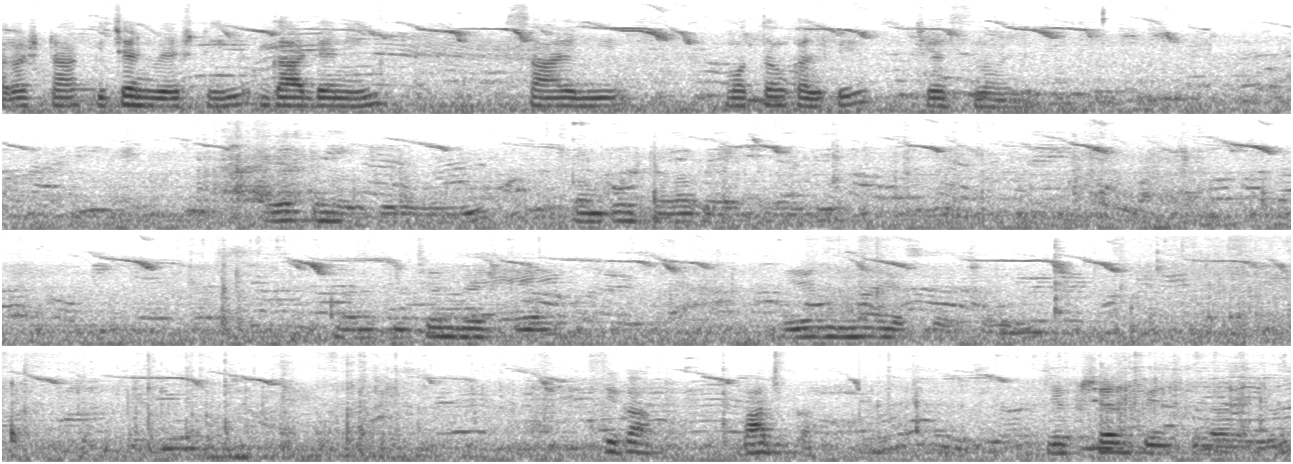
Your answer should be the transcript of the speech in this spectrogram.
Extra kitchen waste garden soil మొత్తం కలిపి చేస్తున్నామండి వేస్తున్నారు చూడండి. కంపోస్ట్ ఎలా తయారు చేయాలి? మన కిచెన్ వేస్ట్లో ఏది ఉన్నా వేసుకోవచ్చు ఇక బాదుక. ఎక్షన్ పెంచుతున్నానండి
